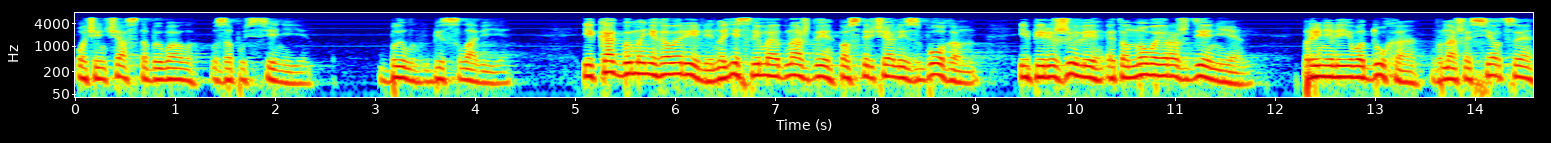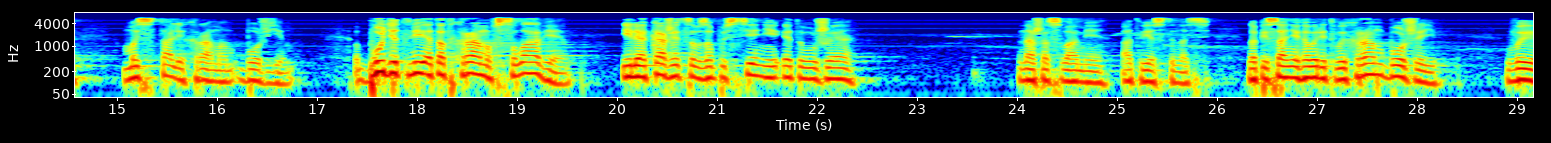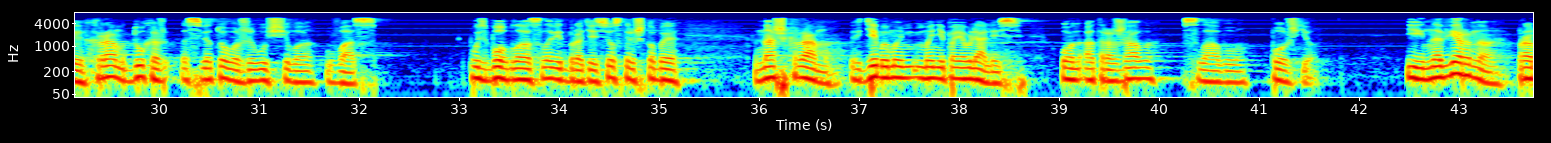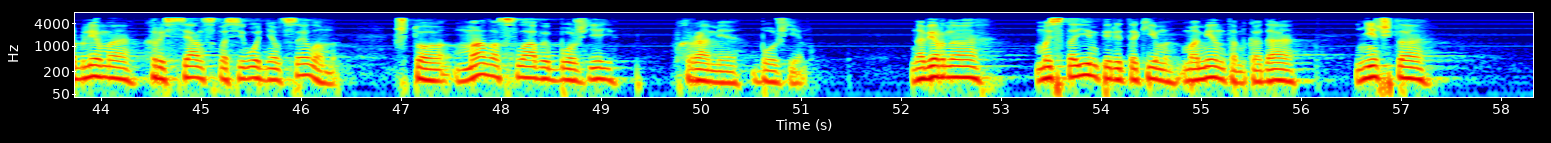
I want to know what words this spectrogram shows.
очень часто бывал в запустении, был в бесславии. И как бы мы ни говорили, но если мы однажды повстречались с Богом и пережили это новое рождение, приняли Его Духа в наше сердце, мы стали храмом Божьим. Будет ли этот храм в славе или окажется в запустении, это уже наша с вами ответственность. Но Писание говорит, вы храм Божий, вы храм Духа Святого, живущего в вас. Пусть Бог благословит, братья и сестры, чтобы наш храм, где бы мы, мы ни появлялись, он отражал славу Божью. И, наверное, проблема христианства сегодня в целом, что мало славы Божьей в храме Божьем. Наверное, мы стоим перед таким моментом, когда нечто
